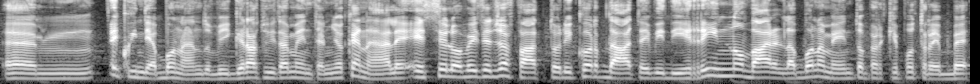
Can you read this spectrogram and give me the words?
Ehm, e quindi abbonandovi gratuitamente al mio canale. E se lo avete già fatto ricordatevi di rinnovare l'abbonamento perché potrebbe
